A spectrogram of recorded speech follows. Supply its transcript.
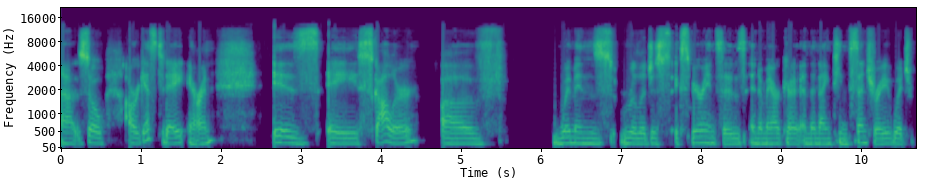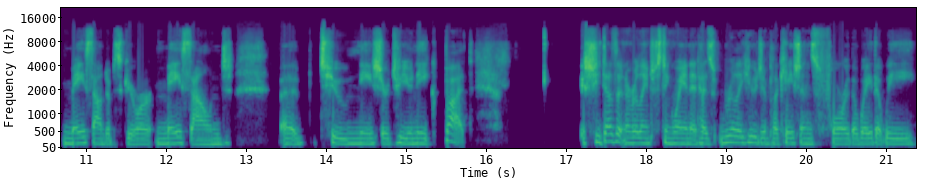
Uh, so, our guest today, Erin, is a scholar of women's religious experiences in America in the 19th century, which may sound obscure, may sound uh, too niche or too unique, but she does it in a really interesting way, and it has really huge implications for the way that we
